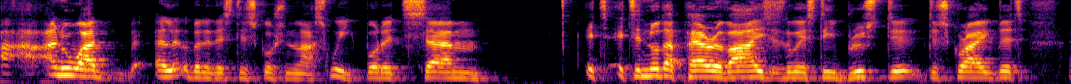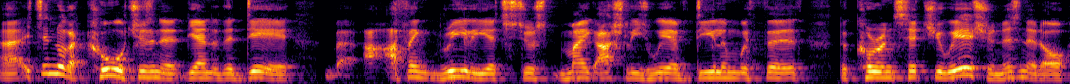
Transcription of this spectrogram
I, I know I had a little bit of this discussion last week, but it's. Um, it's it's another pair of eyes, as the way Steve Bruce de- described it. Uh, it's another coach, isn't it? At the end of the day, I think really it's just Mike Ashley's way of dealing with the the current situation, isn't it? Or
